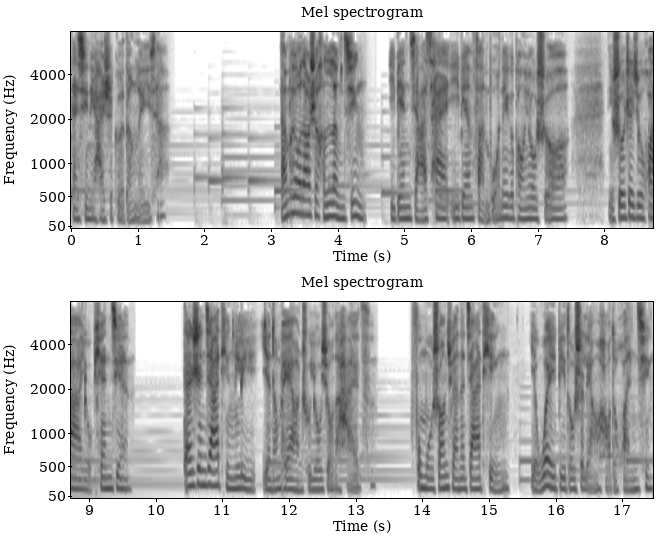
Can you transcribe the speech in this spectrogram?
但心里还是咯噔了一下。男朋友倒是很冷静，一边夹菜一边反驳那个朋友说：“你说这句话有偏见，单身家庭里也能培养出优秀的孩子，父母双全的家庭也未必都是良好的环境。”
